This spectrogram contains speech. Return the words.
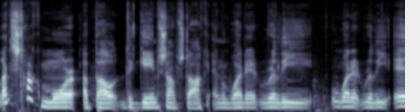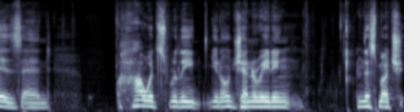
Let's talk more about the GameStop stock and what it really what it really is and how it's really you know generating this much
